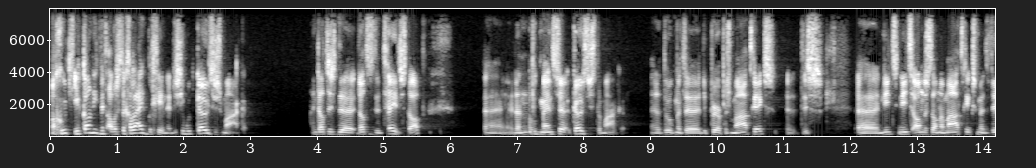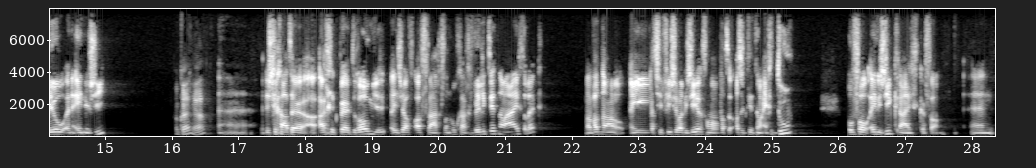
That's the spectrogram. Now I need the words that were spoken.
maar goed, je kan niet met alles tegelijk beginnen. Dus je moet keuzes maken. En dat is de, dat is de tweede stap. Uh, dan help ik mensen keuzes te maken. En dat doe ik met de, de Purpose Matrix. Het is uh, niets, niets anders dan een matrix met wil en energie. Oké, okay, ja. Uh, dus je gaat er eigenlijk per droom je, jezelf afvragen van hoe graag wil ik dit nou eigenlijk? Maar wat nou, en je gaat je visualiseren van wat, als ik dit nou echt doe, hoeveel energie krijg ik ervan? En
